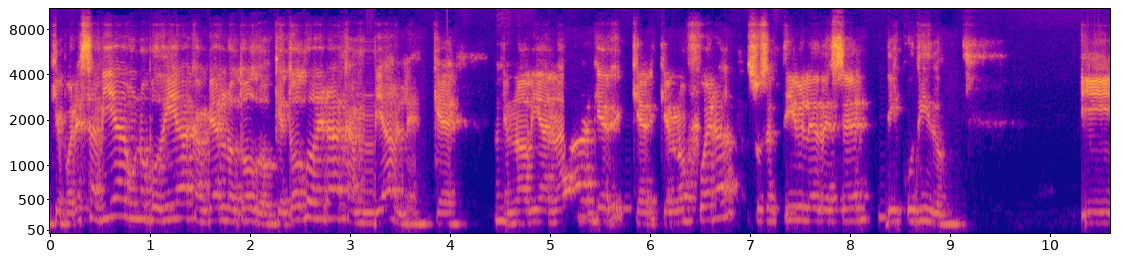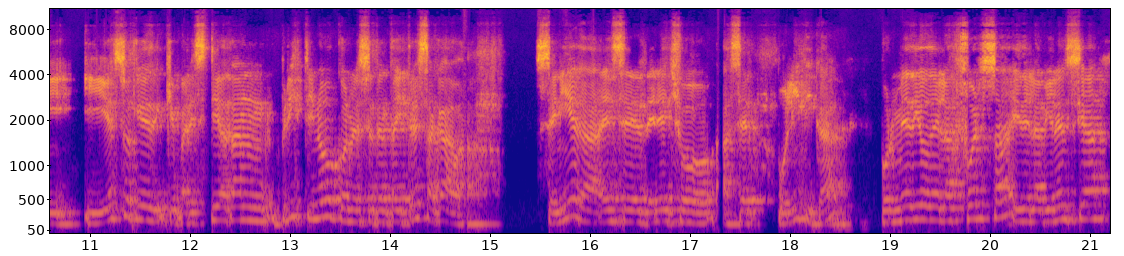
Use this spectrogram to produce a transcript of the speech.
que por esa vía uno podía cambiarlo todo, que todo era cambiable, que, no había nada que, no fuera susceptible de ser discutido. Y, eso que, que, parecía tan prístino, con el 73 se acaba. Se niega ese derecho a hacer política por medio de la fuerza y de la violencia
